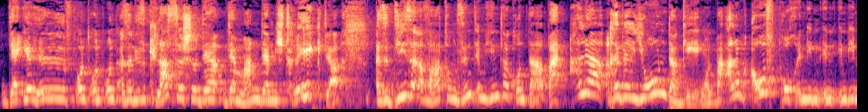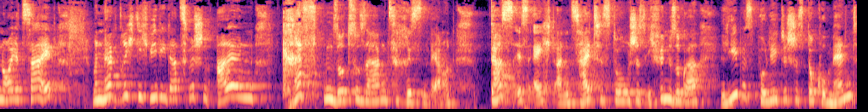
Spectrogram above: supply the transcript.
der ihr hilft und und und. Also diese klassische der der Mann der mich trägt ja. Also diese Erwartungen sind im Hintergrund da bei aller Rebellion dagegen und bei allem Aufbruch in die in, in die neue Zeit. Man merkt richtig wie die da zwischen allen Kräften sozusagen zerrissen werden. Und Das ist echt ein zeithistorisches, ich finde sogar liebespolitisches Dokument,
